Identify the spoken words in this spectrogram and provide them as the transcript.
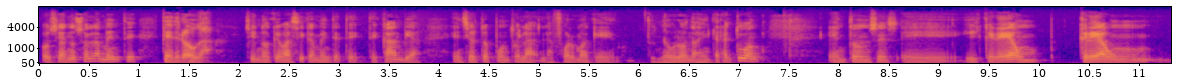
o sea, no solamente te droga, sino que básicamente te, te cambia en cierto punto la, la, forma que tus neuronas interactúan. Entonces, eh, y crea un, crea un,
